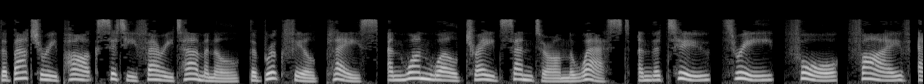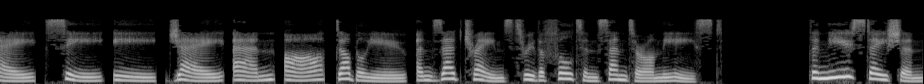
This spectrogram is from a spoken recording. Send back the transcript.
the Battery Park City Ferry Terminal, the Brookfield Place, and One World Trade Center on the west, and the 2, 3, 4, 5, A, C, E, J, N, R, W, and Z trains through the Fulton Center on the east. The new station,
